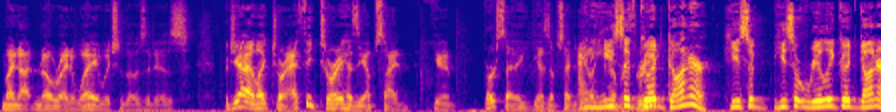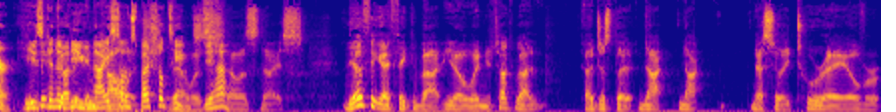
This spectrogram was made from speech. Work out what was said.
Might not know right away which of those it is. But yeah, I like Toure. I think Toure has the upside. You know, personally, I think he has upside. To be and like he's a three. good gunner. He's a he's a really good gunner. He he's going to be nice college. on special teams. That was, yeah, that was nice. The other thing I think about, you know, when you're talking about uh, just the not not necessarily Toure over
